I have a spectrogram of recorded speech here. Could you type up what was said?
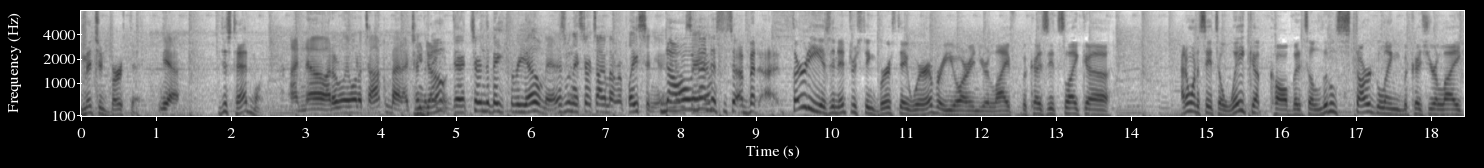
You mentioned birthday. Yeah. You just had one. I know. I don't really want to talk about it. I turn you the don't? Big, turn the big 3-0, man. This is when they start talking about replacing you. No, you know not necessarily. But uh, 30 is an interesting birthday wherever you are in your life because it's like a, I don't want to say it's a wake-up call, but it's a little startling because you're like,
